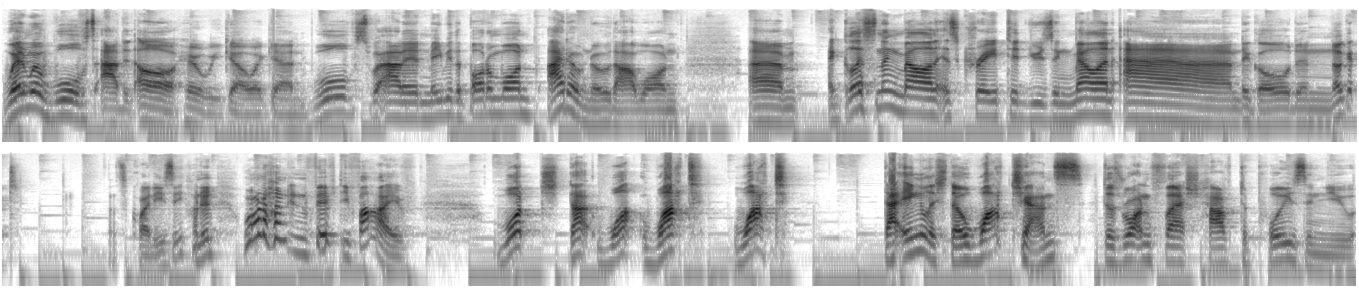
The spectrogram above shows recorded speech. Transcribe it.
When were wolves added? Oh, here we go again. Wolves were added. Maybe the bottom one? I don't know that one. Um, a glistening melon is created using melon and a golden nugget. That's quite easy. 100. We're on 155. What? That what? What? What? That English though. What chance does rotten flesh have to poison you?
